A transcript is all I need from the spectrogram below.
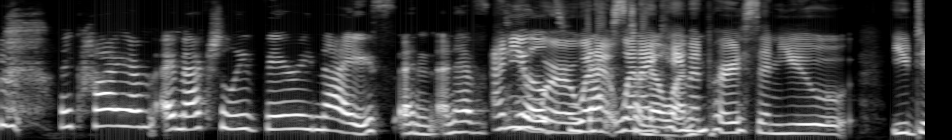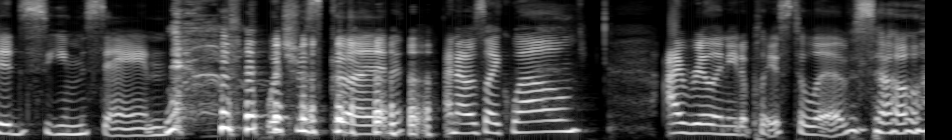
like, hi, I'm I'm actually very nice and and have and you were when I, when I came one. in person. You you did seem sane, which was good. And I was like, well, I really need a place to live, so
